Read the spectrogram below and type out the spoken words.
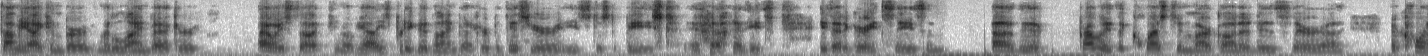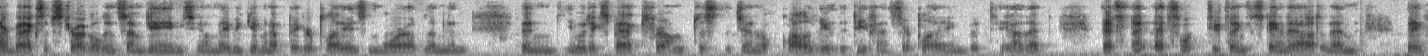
Tommy Eichenberg, middle linebacker. I always thought, you know, yeah, he's pretty good linebacker, but this year he's just a beast. he's he's had a great season. Uh, the probably the question mark on it is their uh, their cornerbacks have struggled in some games. You know, maybe giving up bigger plays and more of them than than you would expect from just the general quality of the defense they're playing. But yeah, that that's that, that's what two things that stand out. And then they've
